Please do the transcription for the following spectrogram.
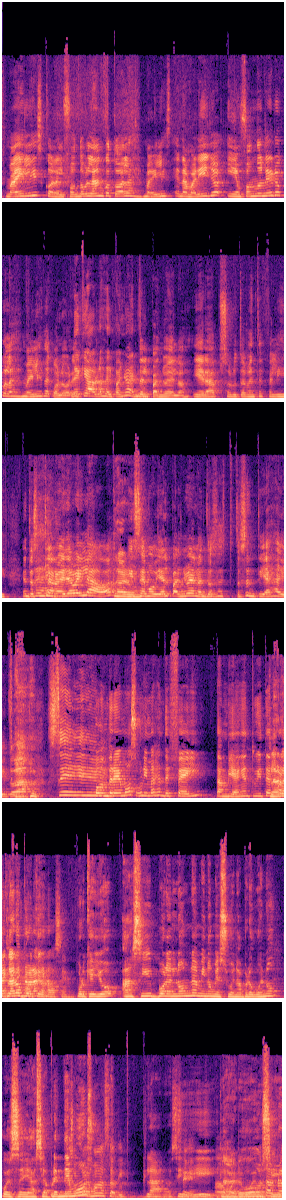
smileys con el fondo blanco, todas las smileys en amarillo y en fondo negro con las smileys de colores. ¿De qué hablas? ¿Del pañuelo? Del pañuelo. Y era absolutamente feliz. Entonces, claro, ella bailaba Claro. y se movía el pañuelo. Entonces tú te sentías ahí toda. sí. Pondremos una imagen de Faye también en Twitter Claro, para claro, quienes no porque, la conocen. porque yo así por el nombre a mí no me suena, pero bueno, pues eh, así Eso aprendemos. podemos hacerlo. Claro, sí. Sí. Ah, Claro, bueno, bueno. O sea, sí. no,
